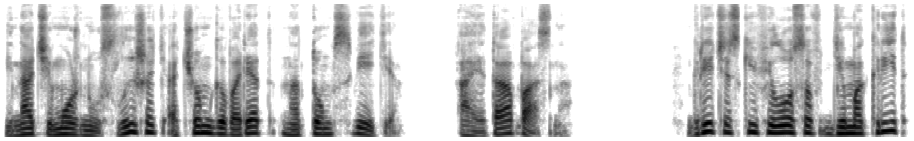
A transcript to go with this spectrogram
иначе можно услышать, о чем говорят на том свете. А это опасно. Греческий философ Демокрит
